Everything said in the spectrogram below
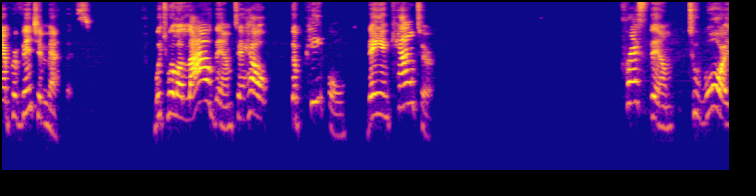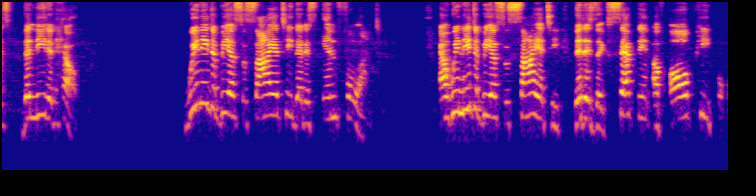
and prevention methods, which will allow them to help the people they encounter press them towards the needed help. We need to be a society that is informed. And we need to be a society that is accepting of all people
